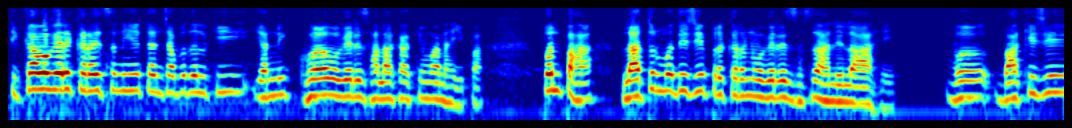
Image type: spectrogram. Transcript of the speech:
टीका वगैरे करायचं नाही आहे त्यांच्याबद्दल की यांनी खोळा वगैरे झाला का किंवा नाही पहा. पण पहा लातूरमध्ये जे प्रकरण वगैरे जसं झालेलं आहे व बाकी जे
